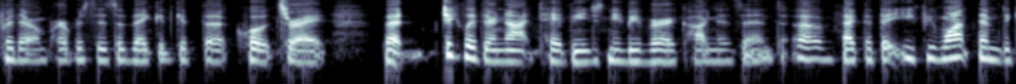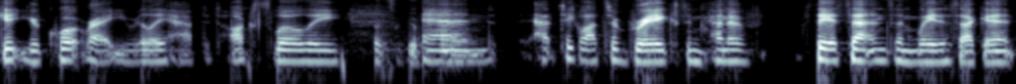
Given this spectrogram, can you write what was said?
for their own purposes, so they could get the quotes right. But particularly if they're not taping, you just need to be very cognizant of the fact that they, if you want them to get your quote right, you really have to talk slowly That's a good point. and have, take lots of breaks and kind of say a sentence and wait a second,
